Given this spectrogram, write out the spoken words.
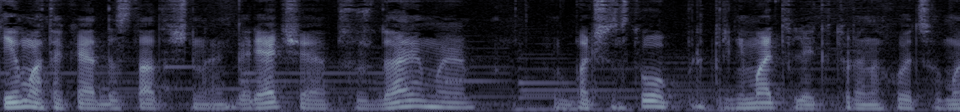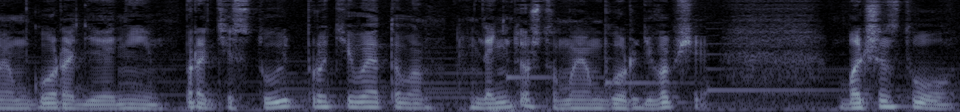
Тема такая достаточно горячая, обсуждаемая. Большинство предпринимателей, которые находятся в моем городе, они протестуют против этого. Да не то, что в моем городе вообще большинство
